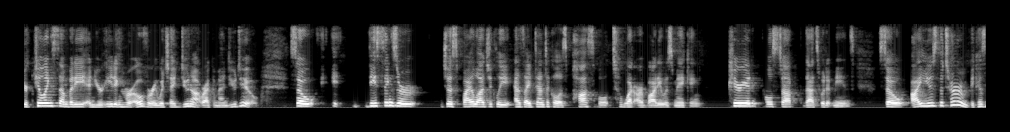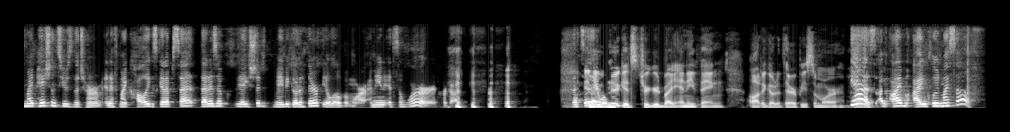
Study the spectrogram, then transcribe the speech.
you're killing somebody and you're eating her ovary, which I do not recommend you do. So it, these things are just biologically as identical as possible to what our body was making. Period, full stop, that's what it means. So I use the term because my patients use the term. And if my colleagues get upset, that is a, they should maybe go to therapy a little bit more. I mean, it's a word, for God. That's Anyone it. who gets triggered by anything ought to go to therapy some more. Yes, um, I, I include myself.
